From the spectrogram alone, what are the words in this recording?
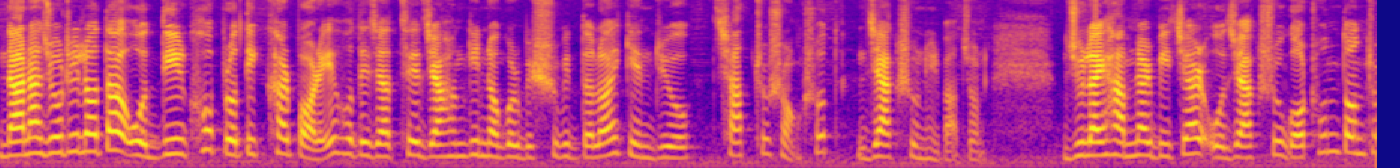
নানা জটিলতা ও দীর্ঘ প্রতীক্ষার পরে হতে যাচ্ছে জাহাঙ্গীরনগর বিশ্ববিদ্যালয় কেন্দ্রীয় ছাত্র সংসদ, জাকসু নির্বাচন। জুলাই হামলার বিচার ও জাকসু গঠনতন্ত্র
